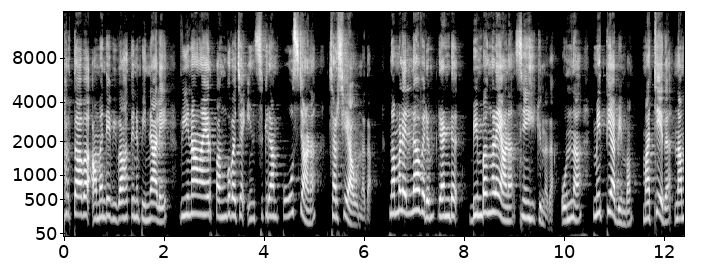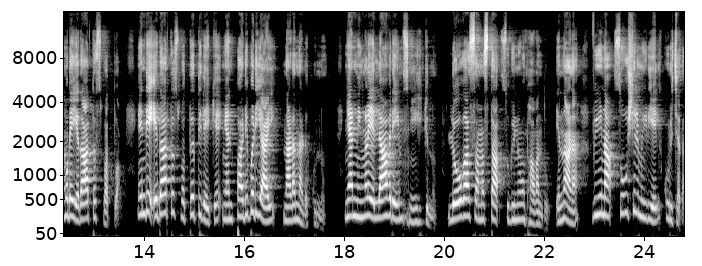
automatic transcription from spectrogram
ഭർത്താവ് അമന്റെ വിവാഹത്തിന് പിന്നാലെ വീണ നായർ പങ്കുവച്ച ഇൻസ്റ്റഗ്രാം പോസ്റ്റാണ് ചർച്ചയാവുന്നത്. നമ്മളെല്ലാവരും രണ്ട് ബിംബങ്ങളെയാണ് സ്നേഹിക്കുന്നത്. ഒന്ന് മിഥ്യാബിംബം മറ്റേത് നമ്മുടെ യഥാർത്ഥ സ്വത്വം. എന്റെ യഥാർത്ഥ സ്വത്വത്തിലേക്ക് ഞാൻ പടിപടിയായി നടന്നെടുക്കുന്നു. ഞാൻ നിങ്ങളെ എല്ലാവരെയും സ്നേഹിക്കുന്നു. ലോക സമസ്ത സുഖിനോ ഭവന്തു എന്നാണ് വീണ സോഷ്യൽ മീഡിയയിൽ കുറിച്ചത്.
